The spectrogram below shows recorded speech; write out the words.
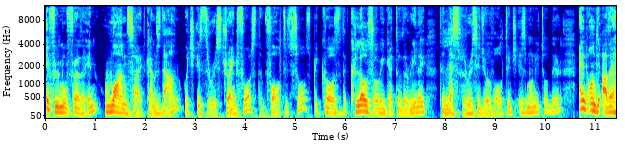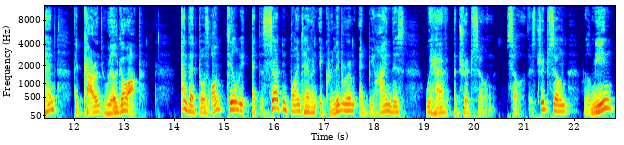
If we move further in, one side comes down, which is the restraint force, the voltage source, because the closer we get to the relay, the less residual voltage is monitored there. And on the other hand, the current will go up. And that goes on till we at a certain point have an equilibrium and behind this we have a trip zone. So this trip zone will mean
